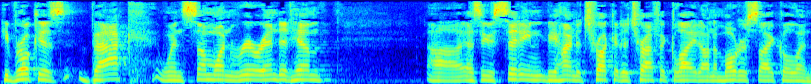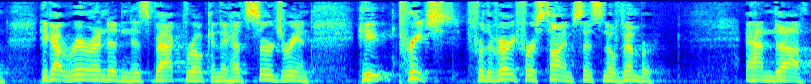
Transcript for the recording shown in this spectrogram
He broke his back when someone rear-ended him uh, as he was sitting behind a truck at a traffic light on a motorcycle, and he got rear-ended and his back broke, and they had surgery. And he preached for the very first time since November. And uh,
